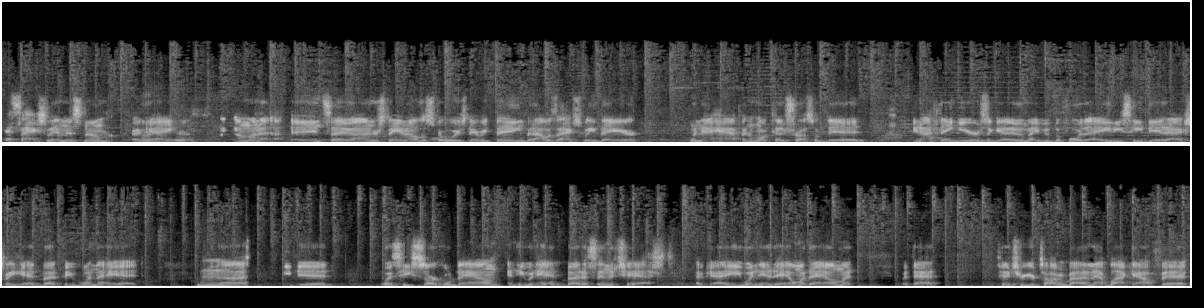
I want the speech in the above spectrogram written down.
that's actually a misnomer. Okay, uh-huh. I'm gonna and so I understand all the stories and everything, but I was actually there when that happened. What Coach Russell did, and I think years ago, maybe before the '80s, he did actually headbutt people in the head. With hmm. us, he did was he circled down and he would headbutt us in the chest. Okay, he wouldn't hit the helmet to helmet, but that picture you're talking about in that black outfit,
